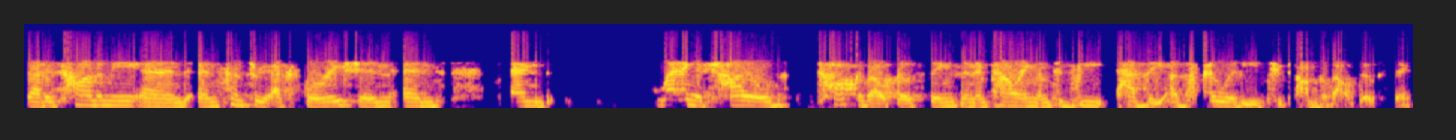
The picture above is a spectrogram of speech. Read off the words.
that autonomy and, and sensory exploration and and letting a child talk about those things and empowering them to be have the ability to talk about those things.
